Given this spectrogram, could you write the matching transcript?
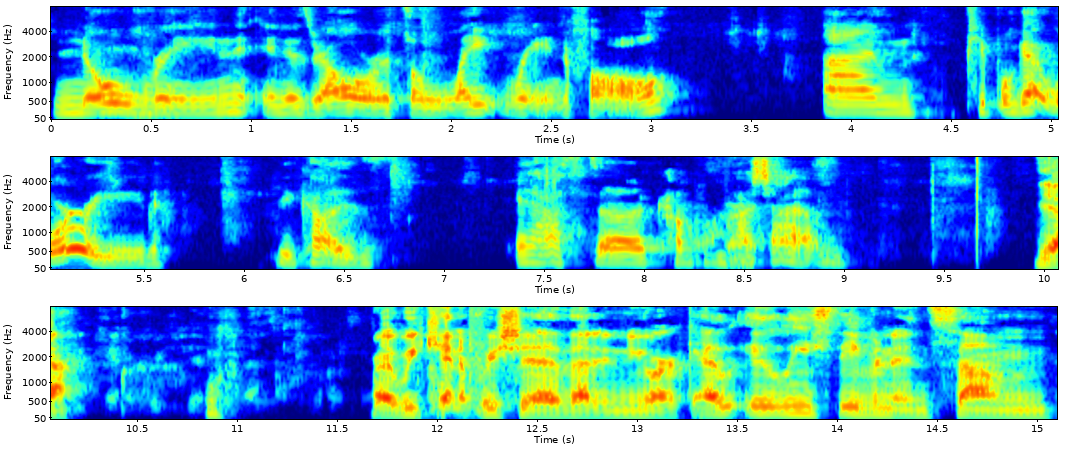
no rain in Israel or it's a light rainfall and people get worried because it has to come from Hashem. Yeah. Right. We can't appreciate that in New York, at, at least even in some,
